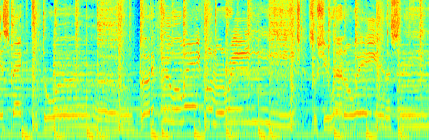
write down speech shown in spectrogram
we expected the world, but it flew away from her reach. So she ran away in her sleep.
